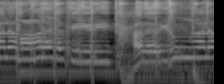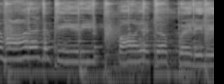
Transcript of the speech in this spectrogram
അലമാലകൾ കീറി അലറിടും അലമാലകൾ കീറി പായക്കപ്പലിലേ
